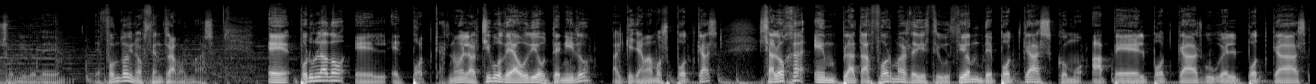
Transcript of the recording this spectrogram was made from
sonido de, fondo y nos centramos más. Eh, por un lado, el, podcast, ¿no? El archivo de audio obtenido al que llamamos podcast, se aloja en plataformas de distribución de podcast como Apple Podcast, Google Podcast,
